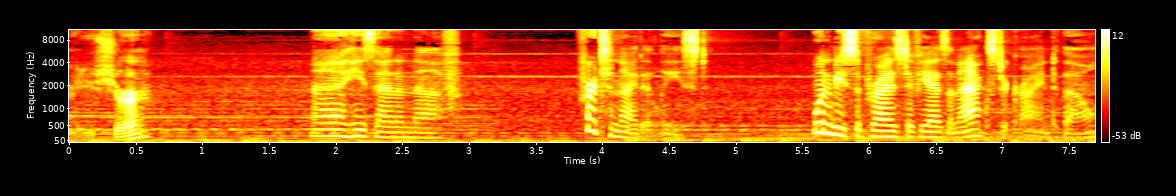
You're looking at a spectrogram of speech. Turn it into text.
Are you sure? Uh, he's had enough. For tonight, at least. Wouldn't be surprised if he has an axe to grind, though.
